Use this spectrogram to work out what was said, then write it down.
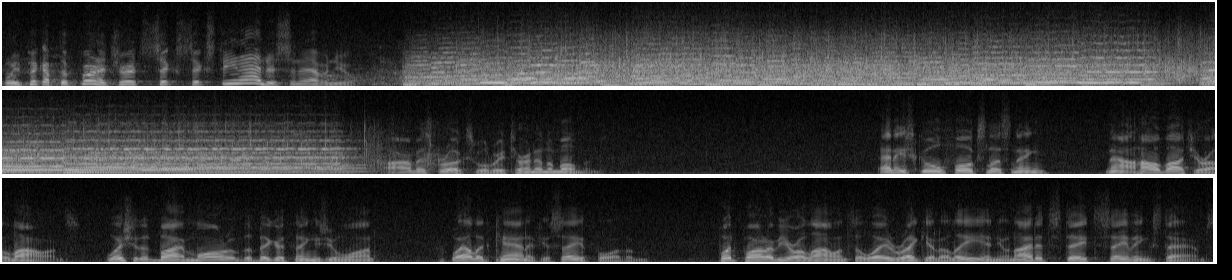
and we pick up the furniture at 616 Anderson Avenue. Our Miss Brooks will return in a moment. Any school folks listening? Now, how about your allowance? Wish it'd buy more of the bigger things you want? Well, it can if you save for them. Put part of your allowance away regularly in United States savings stamps.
